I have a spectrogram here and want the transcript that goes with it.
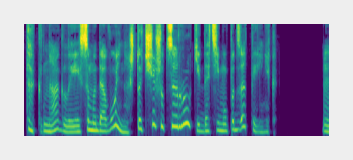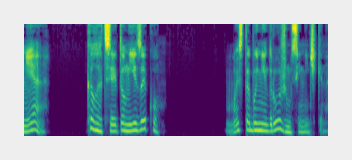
Так нагло и самодовольно, что чешутся руки дать ему подзатыльник. «Не», — клацает он языком. Мы с тобой не дружим, Синичкина.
